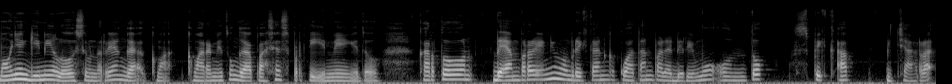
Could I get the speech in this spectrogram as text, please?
maunya gini loh sebenarnya nggak kema kemarin itu nggak pasnya seperti ini gitu. Kartu The Emperor ini memberikan kekuatan pada dirimu untuk speak up, bicara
